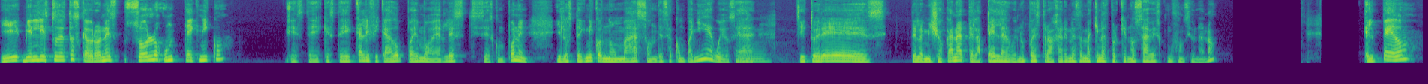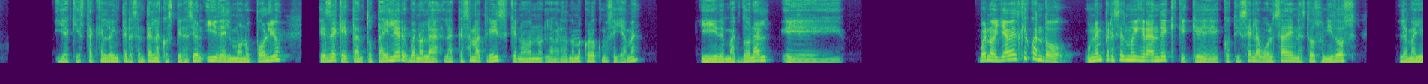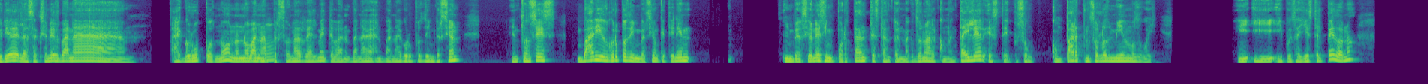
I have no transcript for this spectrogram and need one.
Y bien listos estos cabrones, solo un técnico este, que esté calificado puede moverles si se descomponen. Y los técnicos nomás son de esa compañía, güey. O sea, Mm, si tú eres de la Michoacana, te la pelas, güey. No puedes trabajar en esas máquinas porque no sabes cómo funciona, ¿no? El pedo, y aquí está acá lo interesante en la conspiración y del monopolio, es de que tanto Tyler, bueno, la, la casa matriz, que no, no, la verdad no me acuerdo cómo se llama, y de McDonald's, eh, bueno, ya ves que cuando una empresa es muy grande que, que- que cotiza en la bolsa en Estados Unidos, la mayoría de las acciones van a, a grupos, ¿no? No, no van a personas realmente, van, van, a, van a grupos de inversión. Entonces, varios grupos de inversión que tienen inversiones importantes, tanto en McDonald's como en Tyler, este, pues son, comparten, son los mismos, güey. Y, y, y pues ahí está el pedo, ¿no?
